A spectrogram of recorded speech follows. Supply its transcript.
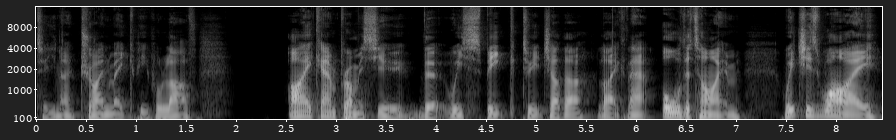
to, you know, try and make people laugh. I can promise you that we speak to each other like that all the time, which is why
